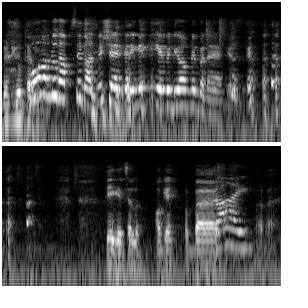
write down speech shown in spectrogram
वीडियो कर वो हम लोग आपसे बाद में शेयर करेंगे कि ये वीडियो हमने बनाया कैसे। ठीक है चलो। Okay bye bye bye bye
